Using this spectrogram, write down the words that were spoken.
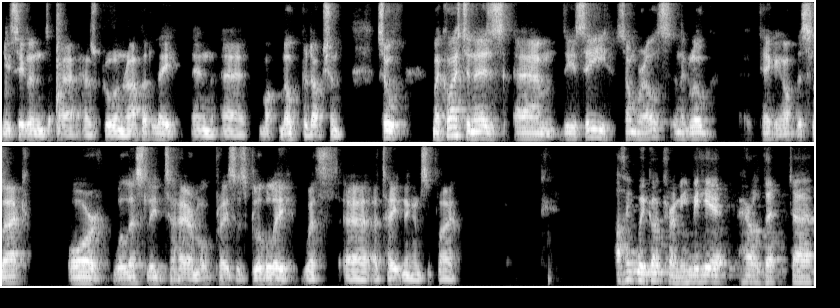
New Zealand uh, has grown rapidly in uh, milk production. So my question is, um, do you see somewhere else in the globe taking up the slack or will this lead to higher milk prices globally with uh, a tightening in supply? I think we've got to remember here, Harold, that, uh,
